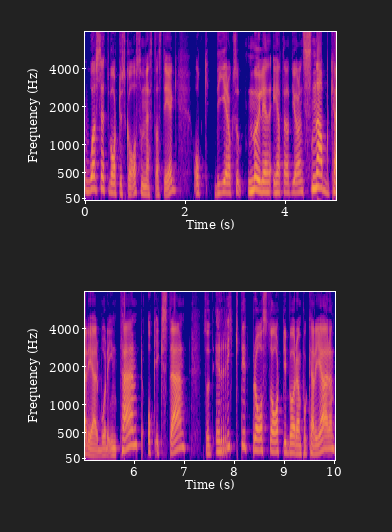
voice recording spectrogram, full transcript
oavsett vart du ska som nästa steg. Och det ger också möjligheter att göra en snabb karriär, både internt och externt. Så en riktigt bra start i början på karriären.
